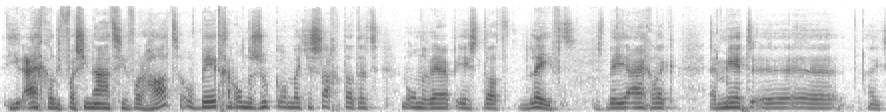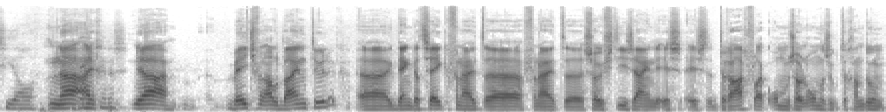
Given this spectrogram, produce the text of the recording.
hier eigenlijk al die fascinatie voor had? Of ben je het gaan onderzoeken omdat je zag dat het een onderwerp is dat leeft? Dus ben je eigenlijk er meer te, uh, ik zie al. Nou, eigenlijk, ja, een beetje van allebei natuurlijk. Uh, ik denk dat zeker vanuit, uh, vanuit uh, society zijnde is, is het draagvlak om zo'n onderzoek te gaan doen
